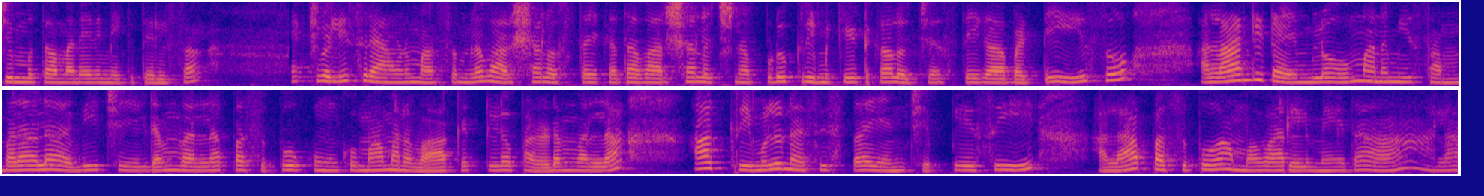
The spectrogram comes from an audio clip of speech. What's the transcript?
జిమ్ముతామనేది మీకు తెలుసా? యాక్చువల్లీ శ్రావణ మాసంలో వర్షాలు వస్తాయి కదా వర్షాలు వచ్చినప్పుడు క్రిమికీటకాలు వచ్చేస్తాయి కాబట్టి సో అలాంటి టైంలో మనం ఈ సంబరాలు అవి చేయడం వల్ల పసుపు కుంకుమ మన వాకెట్లో పడడం వల్ల ఆ క్రిములు నశిస్తాయని చెప్పేసి అలా పసుపు అమ్మవార్ల మీద అలా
